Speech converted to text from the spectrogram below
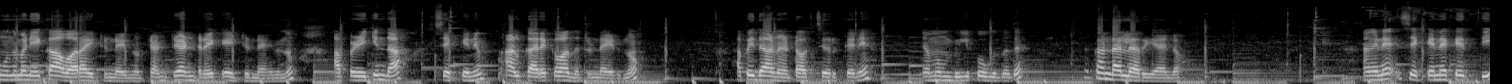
മൂന്ന് മണിയൊക്കെ ആവാറായിട്ടുണ്ടായിരുന്നു. രണ്ട് രണ്ടരയൊക്കെ ആയിട്ടുണ്ടായിരുന്നു. അപ്പോഴേക്കും എന്താ ചെക്കനും ആൾക്കാരൊക്കെ വന്നിട്ടുണ്ടായിരുന്നു. അപ്പോൾ ഇതാണ് കേട്ടോ ചെറുക്കന് ഞാൻ മുമ്പിൽ പോകുന്നത്. കണ്ടാലേ അറിയാമല്ലോ അങ്ങനെ സെക്കൻഡൊക്കെ എത്തി.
